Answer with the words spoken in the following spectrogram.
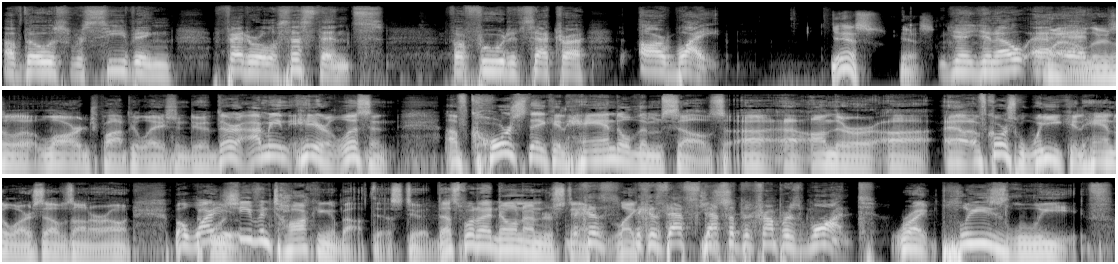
of those receiving federal assistance for food, etc., are white. Yes, yes. Yeah, you know. well, there's a large population, dude. There. I mean, here, listen. Of course, they can handle themselves uh, uh, on their. Uh, uh of course, we can handle ourselves on our own. But why is she even talking about this, dude? That's what I don't understand. Because, like, because that's just, that's what the Trumpers want. Right. Please leave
